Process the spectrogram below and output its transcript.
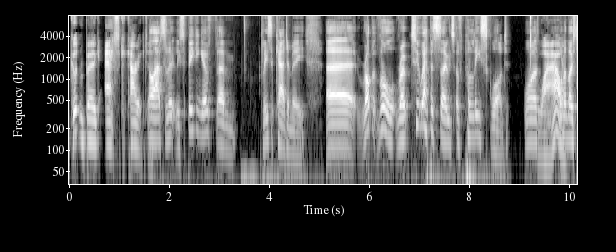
Guttenberg esque character. Oh, absolutely. Speaking of um, Police Academy, uh, Robert Wuhl wrote two episodes of Police Squad. One of, Wow. one of the most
